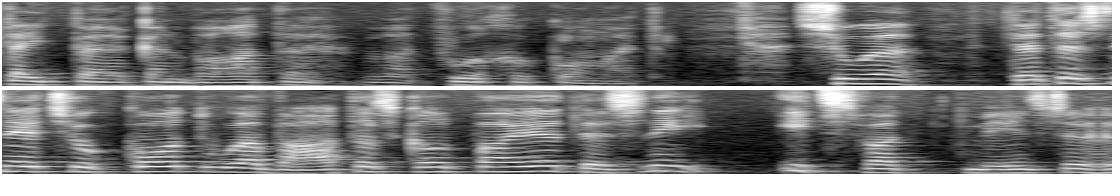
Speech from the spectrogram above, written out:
tydperk in water wat voorgekom het So dit is net so kort oor waterskilpaaie. Dis nie iets wat mense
